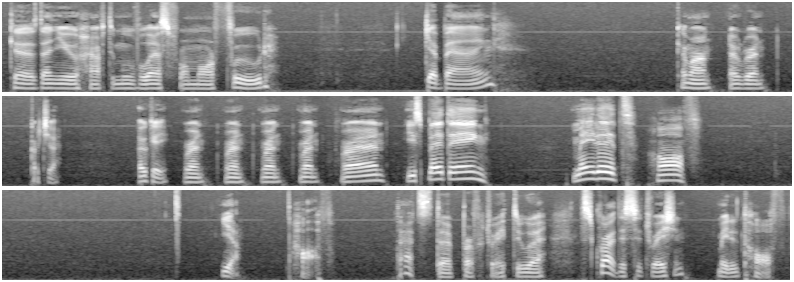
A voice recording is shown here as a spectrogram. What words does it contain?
because then you have to move less for more food Gabang come on don't run gotcha okay run run run run run he's splitting made it half yeah half that's the perfect way to uh, describe this situation made it half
